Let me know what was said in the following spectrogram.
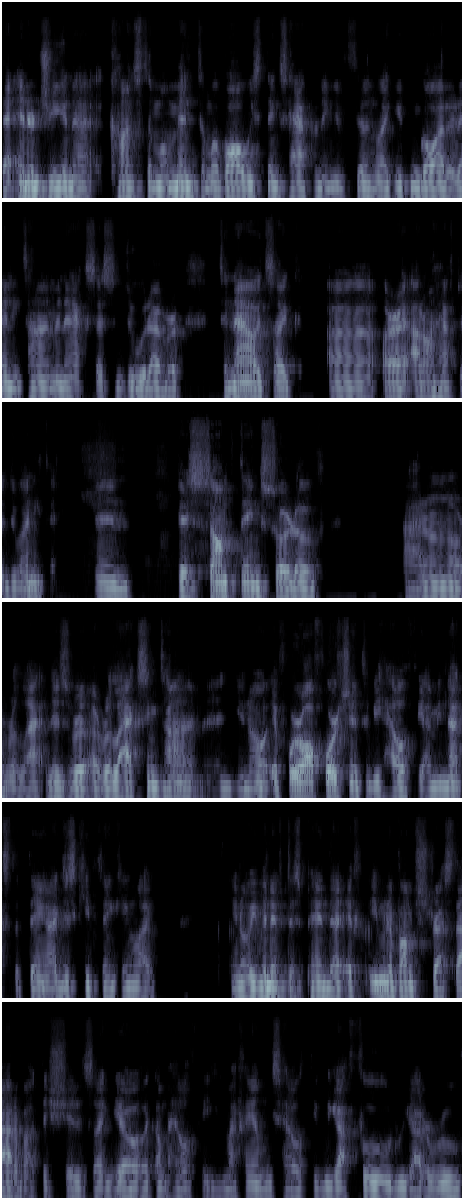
that energy and that constant momentum of always things happening and feeling like you can go out at any time and access and do whatever. To now, it's like, uh, all right, I don't have to do anything, and there's something sort of I don't know, relax. There's a relaxing time, and you know, if we're all fortunate to be healthy, I mean, that's the thing. I just keep thinking like, you know, even if this pandemic, if even if I'm stressed out about this shit, it's like, yo, like I'm healthy, my family's healthy, we got food, we got a roof.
